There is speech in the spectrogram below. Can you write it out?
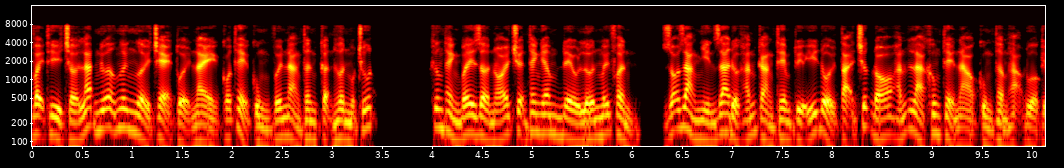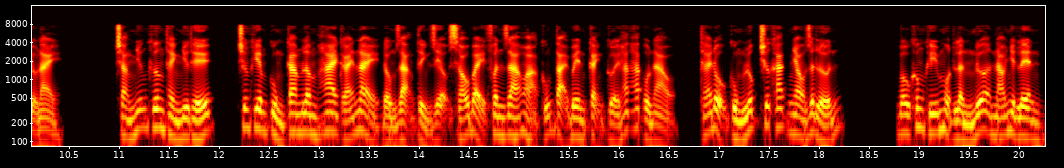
vậy thì chờ lát nữa ngươi người trẻ tuổi này có thể cùng với nàng thân cận hơn một chút. Khương thành bây giờ nói chuyện thanh âm đều lớn mấy phần, rõ ràng nhìn ra được hắn càng thêm tùy ý đổi tại trước đó hắn là không thể nào cùng thẩm hạo đùa kiểu này. Chẳng những khương thành như thế trương khiêm cùng cam lâm hai cái này đồng dạng tỉnh rượu sáu bảy phân gia hỏa cũng tại bên cạnh cười hắc hắc ồn ào, thái độ cùng lúc trước khác nhau rất lớn. Bầu không khí một lần nữa náo nhiệt lên,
